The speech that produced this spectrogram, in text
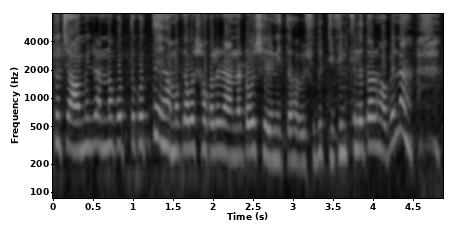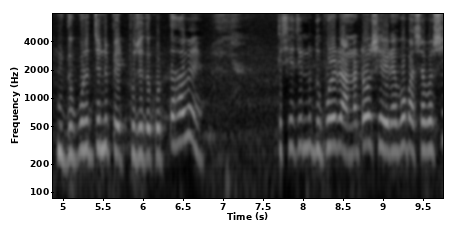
তো চাউমিন রান্না করতে করতে আমাকে আবার সকালে রান্নাটাও সেরে নিতে হবে। শুধু টিফিন খেলে তো আর হবে না, দুপুরের জন্য পেট পুজো তো করতে হবে। তো সেই জন্য দুপুরের রান্নাটাও সেরে নেব পাশাপাশি,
